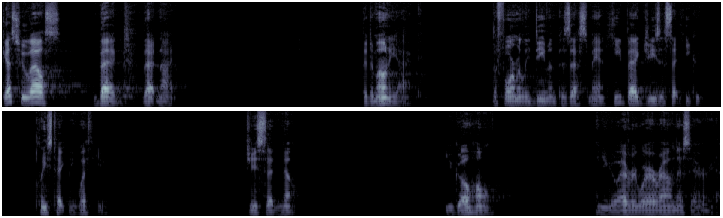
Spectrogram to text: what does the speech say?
Guess who else begged that night? The demoniac, the formerly demon possessed man. He begged Jesus that he could please take me with you. Jesus said, No. You go home and you go everywhere around this area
